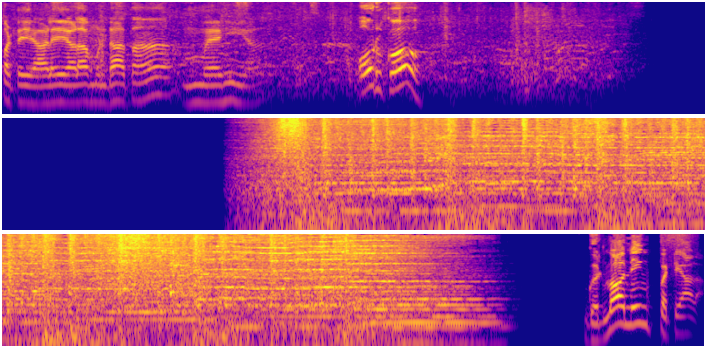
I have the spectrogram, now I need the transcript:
ਪਟਿਆਲੇ ਵਾਲਾ ਮੁੰਡਾ ਤਾਂ ਮੈਂ ਹੀ ਆ। ਉਹ ਰੁਕੋ। ਗੁੱਡ ਮਾਰਨਿੰਗ ਪਟਿਆਲਾ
